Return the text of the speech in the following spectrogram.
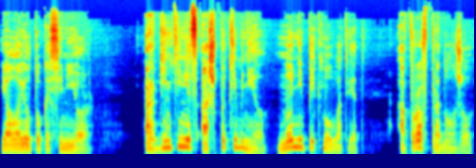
Я уловил только сеньор. Аргентинец аж потемнел, но не пикнул в ответ. А проф продолжил.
